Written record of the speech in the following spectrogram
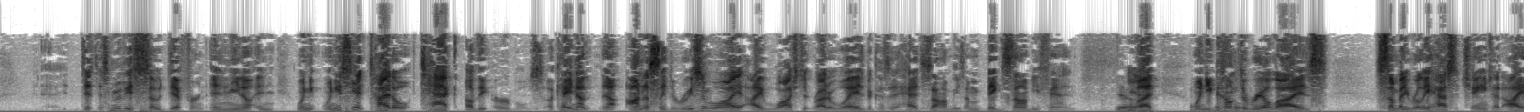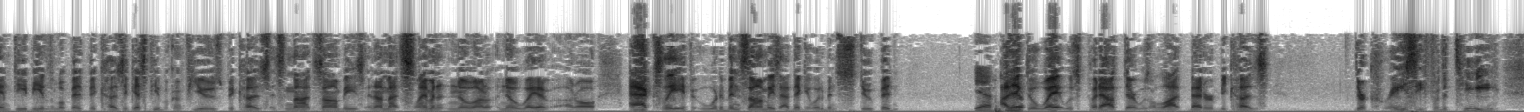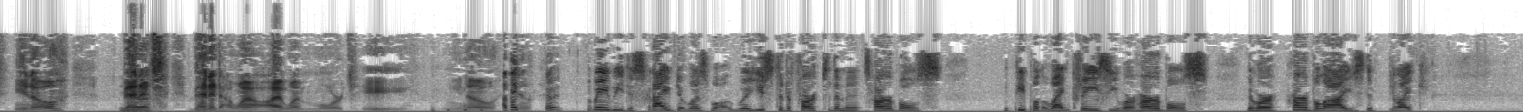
this, this movie is so different. And you know, and when you, when you see a title, "Attack of the Herbals," okay. Now, now, honestly, the reason why I watched it right away is because it had zombies. I'm a big zombie fan. Yeah. But when you come to realize somebody really has to change that IMDb a little bit because it gets people confused because it's not zombies, and I'm not slamming it in no no way at at all. Actually, if it would have been zombies, I think it would have been stupid. Yeah. I think the way it was put out there was a lot better because they're crazy for the tea, you know. Bennett, Bennett, I want I want more tea, you know. I think you know. the, the way we described it was what we used to refer to them as herbals. The people that went crazy were herbals. They were herbalized, if you like,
